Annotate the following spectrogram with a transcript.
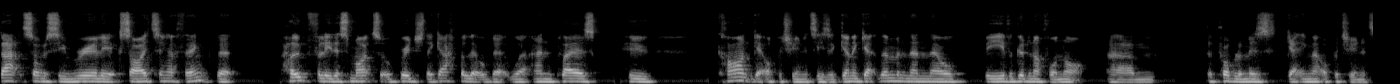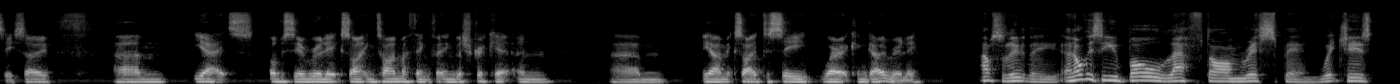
that's obviously really exciting. I think that hopefully this might sort of bridge the gap a little bit, where and players who can't get opportunities are going to get them, and then they'll be either good enough or not. Um, the problem is getting that opportunity. So um, yeah, it's obviously a really exciting time I think for English cricket, and um, yeah, I'm excited to see where it can go. Really. Absolutely. And obviously, you bowl left arm wrist spin, which is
